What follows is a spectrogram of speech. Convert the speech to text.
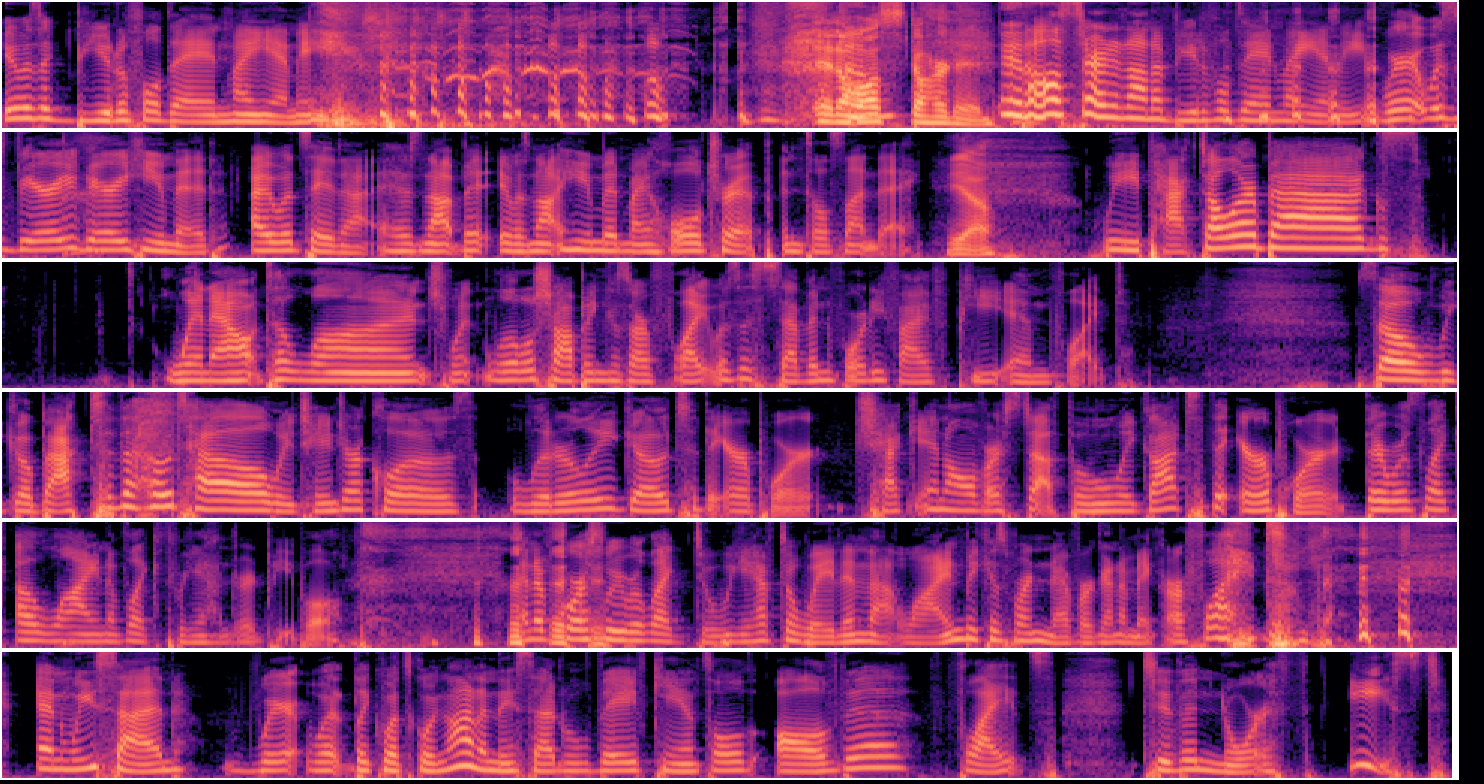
It was a beautiful day in Miami. It all um, started. it all started on a beautiful day in Miami where it was very, very humid. I would say that. It has not been it was not humid my whole trip until Sunday. Yeah. We packed all our bags, went out to lunch, went a little shopping because our flight was a 7:45 p.m. flight. So we go back to the hotel, we change our clothes, literally go to the airport, check in all of our stuff. But when we got to the airport, there was like a line of like 300 people. and of course, we were like, do we have to wait in that line because we're never going to make our flight? and we said, where what like what's going on? And they said, well, they've canceled all of the flights to the northeast.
